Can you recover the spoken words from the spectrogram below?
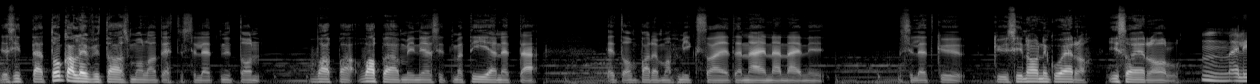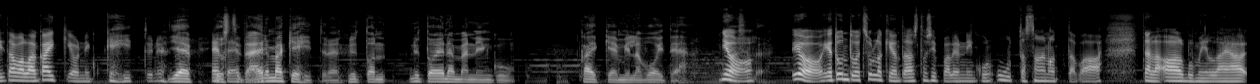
ja sitten tämä toka levy taas me ollaan tehty silleen, että nyt on vapa, vapaammin ja sitten mä tiedän, että, että on paremmat miksaajat ja näin ja näin, niin silleen, että kyllä, kyllä siinä on niinku ero, iso ero ollut. Mm, eli tavallaan kaikki on niinku kehittynyt. Jep, just Eteenpäin. sitä enemmän kehittynyt. Nyt on, nyt on enemmän niinku kaikkea, millä voi tehdä. Joo. Silleen. Joo, ja tuntuu, että sullakin on taas tosi paljon niin kuin uutta sanottavaa tällä albumilla ja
